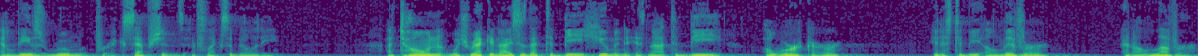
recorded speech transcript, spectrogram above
and leaves room for exceptions and flexibility. A tone which recognizes that to be human is not to be a worker, it is to be a liver and a lover.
